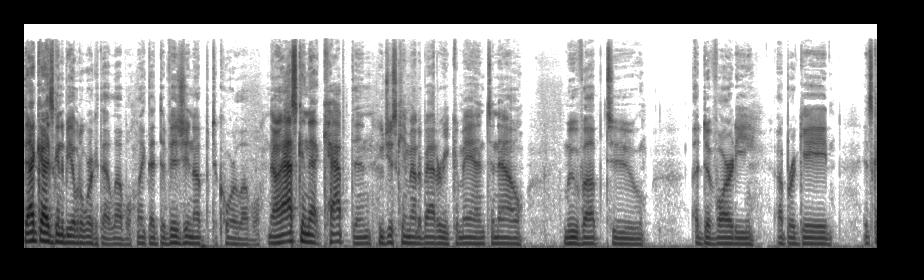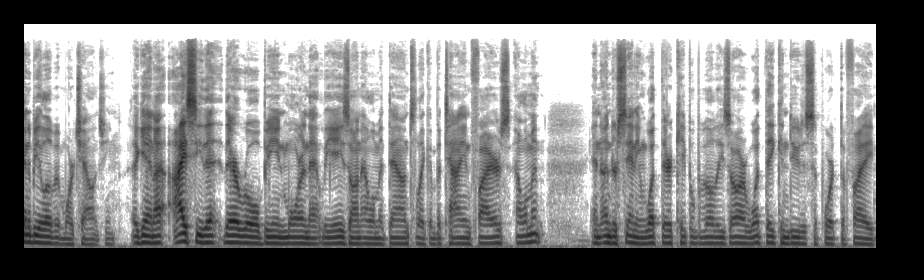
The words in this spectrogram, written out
that guy's going to be able to work at that level, like that division up to corps level. Now, asking that captain who just came out of battery command to now move up to a DIVARTY, a brigade, it's going to be a little bit more challenging. Again, I, I see that their role being more in that liaison element down to like a battalion fires element and understanding what their capabilities are, what they can do to support the fight,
